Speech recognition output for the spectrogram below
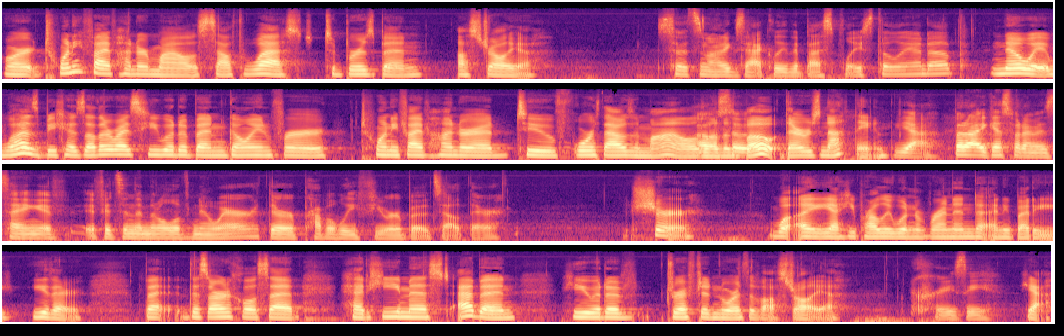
or 2,500 miles southwest to Brisbane, Australia. So it's not exactly the best place to land up. No, it was because otherwise he would have been going for 2,500 to 4,000 miles Oh, on so- a boat. There was nothing. Yeah, but I guess what I was saying, if if it's in the middle of nowhere, there are probably fewer boats out there. Sure. Well, uh, yeah, he probably wouldn't have run into anybody either. But this article said had he missed Ebon, he would have drifted north of Australia. Crazy. Yeah.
